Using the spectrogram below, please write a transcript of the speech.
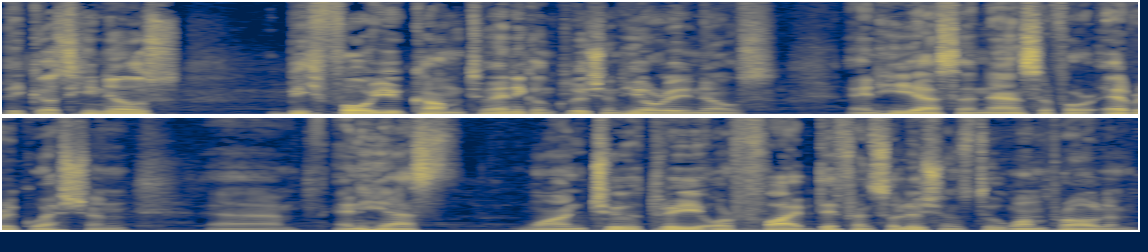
Because he knows before you come to any conclusion, he already knows, and he has an answer for every question, um, and he has one, two, three, or five different solutions to one problem.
